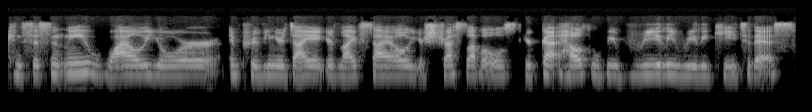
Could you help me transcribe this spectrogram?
consistently while you're improving your diet, your lifestyle, your stress levels, your gut health will be really, really key to this.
